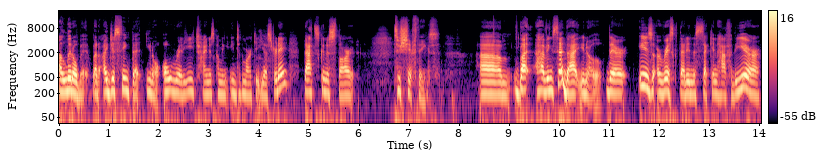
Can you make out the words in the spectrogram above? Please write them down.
a little bit, but I just think that, you know, already China's coming into the market yesterday. That's going to start to shift things. Um, but having said that, you know, there is a risk that in the second half of the year,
